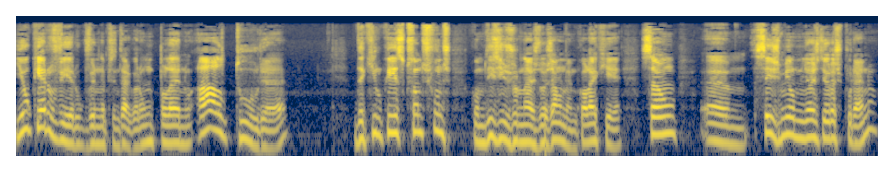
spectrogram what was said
E eu quero ver o Governo apresentar agora um plano à altura daquilo que é a execução dos fundos. Como dizem os jornais de hoje, já não lembro qual é que é, são um, 6 mil milhões de euros por ano?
